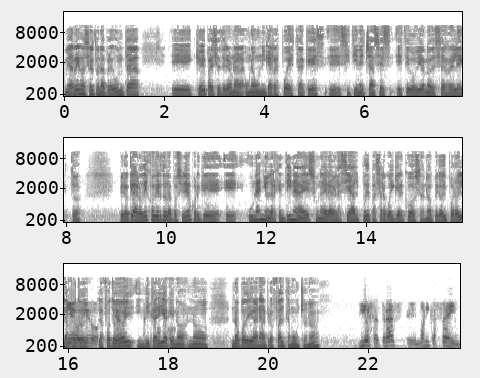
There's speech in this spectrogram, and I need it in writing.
Me arriesgo a hacerte una pregunta eh, que hoy parece tener una, una única respuesta, que es eh, si tiene chances este gobierno de ser reelecto. Pero claro, dejo abierto la posibilidad porque eh, un año en la Argentina es una era glacial, puede pasar cualquier cosa, ¿no? Pero hoy por hoy la Diego, foto, Diego, la foto de hoy indicaría que no, no, no podría ganar, pero falta mucho, ¿no? días atrás, eh, Mónica Fein,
